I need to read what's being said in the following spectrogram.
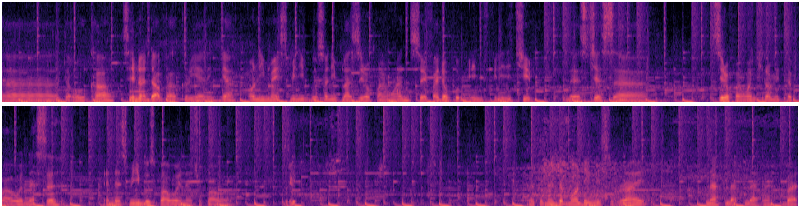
uh, the old car, same like Dark Valkyrie I think. Yeah, only max mini boost only plus 0.1 so if I don't put Infinity Chip there's just uh, 0.1 km per hour lesser and there's mini boost power and nitro power. Recommended modding is right left left left eh? but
